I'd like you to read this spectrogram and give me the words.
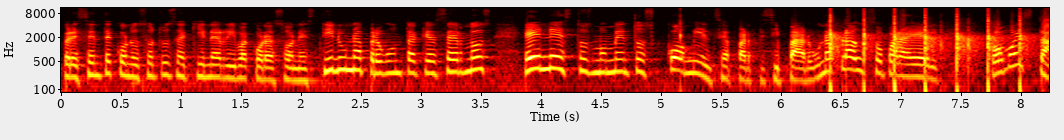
presente con nosotros aquí en Arriba Corazones. Tiene una pregunta que hacernos. En estos momentos comience a participar. Un aplauso para él. ¿Cómo está?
